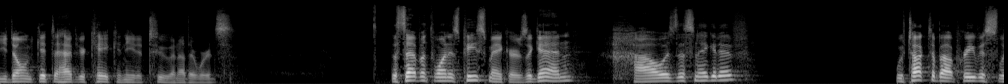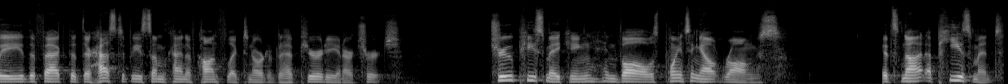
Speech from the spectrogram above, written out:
You don't get to have your cake and eat it too, in other words. The seventh one is peacemakers. Again, how is this negative? We've talked about previously the fact that there has to be some kind of conflict in order to have purity in our church. True peacemaking involves pointing out wrongs. It's not appeasement,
